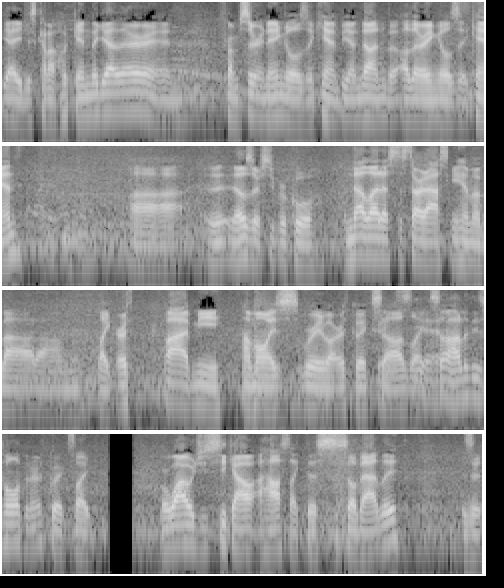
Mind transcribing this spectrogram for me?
yeah you just kind of hook in together, and from certain angles it can't be undone, but other angles it can. Uh, th- those are super cool, and that led us to start asking him about um, like earth. Uh, me, I'm always worried about earthquakes, so I was like, Yeah. so how do these hold up in earthquakes? Like, or why would you seek out a house like this so badly? Is it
